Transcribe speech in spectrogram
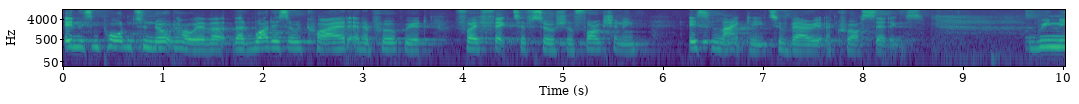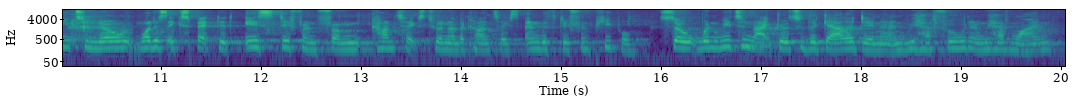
It is important to note, however, that what is required and appropriate for effective social functioning is likely to vary across settings. We need to know what is expected is different from context to another context and with different people. So when we tonight go to the gala dinner and we have food and we have wine,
